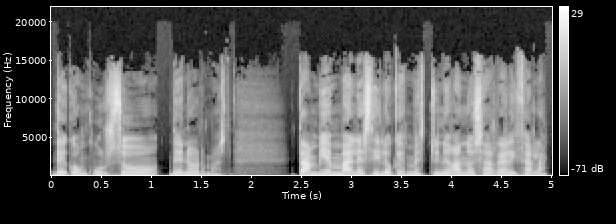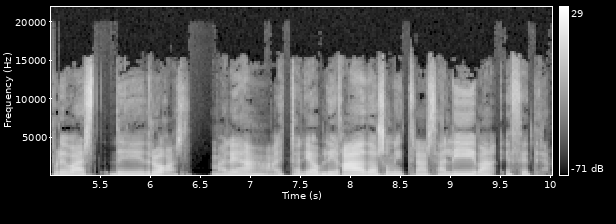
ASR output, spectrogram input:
de concurso de normas. También vale si lo que me estoy negando es a realizar las pruebas de drogas, ¿vale? estaría obligado a suministrar saliva, etcétera.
